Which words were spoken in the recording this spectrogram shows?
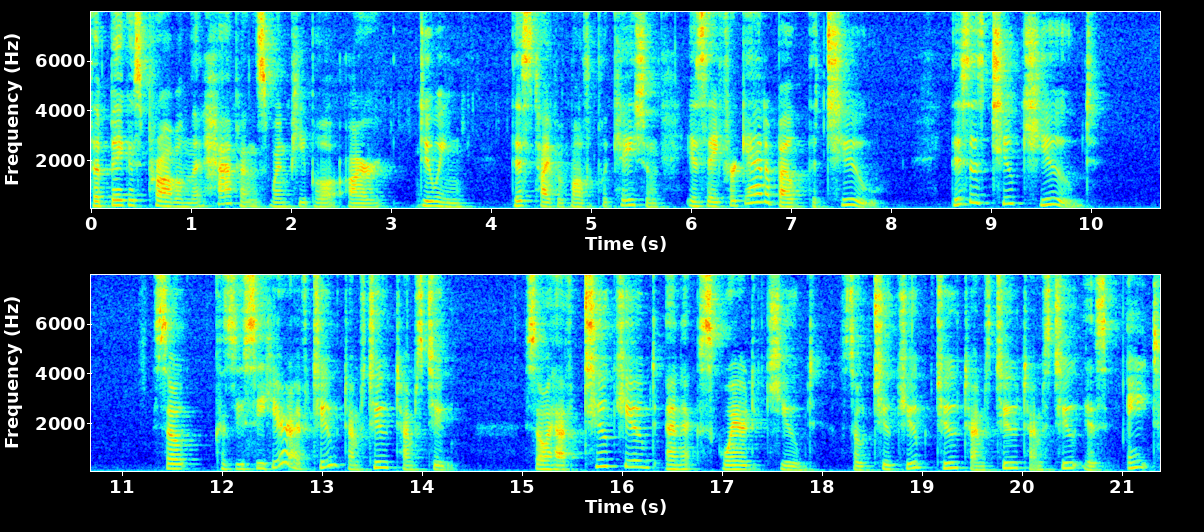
the biggest problem that happens when people are doing this type of multiplication is they forget about the 2. This is 2 cubed. So, because you see here, I have 2 times 2 times 2. So I have 2 cubed and x squared cubed. So 2 cubed, 2 times 2 times 2 is 8.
